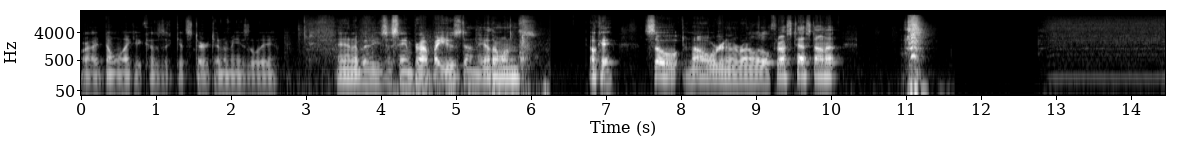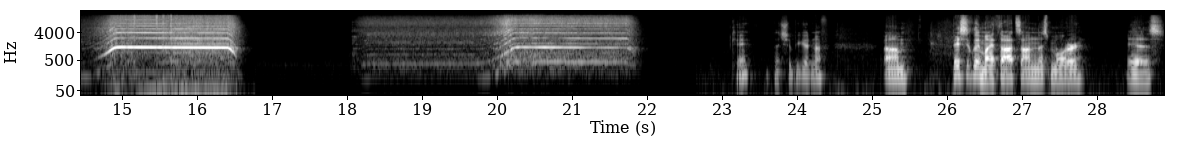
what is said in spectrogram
or I don't like it because it gets dirt in them easily. And I better use the same prop I used on the other ones. Okay, so now we're going to run a little thrust test on it. Okay, that should be good enough. Um, basically, my thoughts on this motor is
